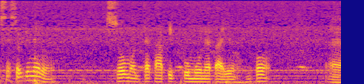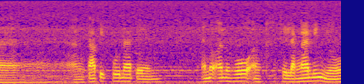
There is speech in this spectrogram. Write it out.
Sa ordinero? So, magta-topic po muna tayo. Ano po? Ah, ang topic po natin, ano-ano ho ang kailanganin nyo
